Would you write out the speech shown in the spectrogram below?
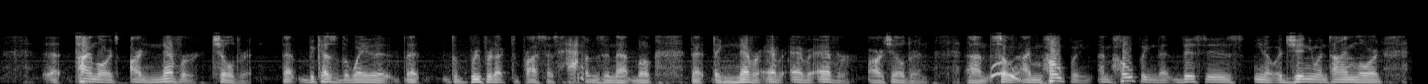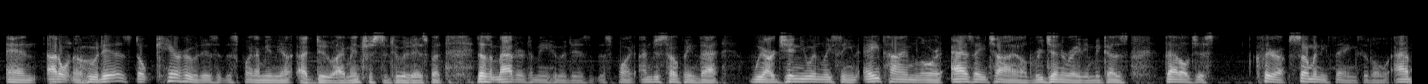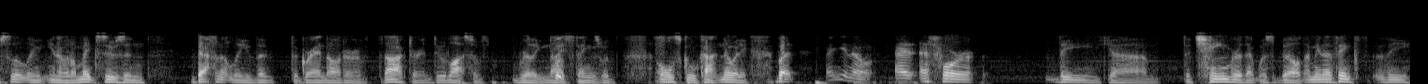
uh, Time Lords are never children. That because of the way that, that the reproductive process happens in that book, that they never ever ever ever are children. Um, so I'm hoping I'm hoping that this is you know a genuine Time Lord, and I don't know who it is. Don't care who it is at this point. I mean I do. I'm interested who it is, but it doesn't matter to me who it is at this point. I'm just hoping that we are genuinely seeing a Time Lord as a child regenerating because that'll just clear up so many things. It'll absolutely you know it'll make Susan definitely the the granddaughter of the Doctor and do lots of really nice things with old school continuity. But you know, as, as for the uh, the chamber that was built, I mean, I think the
